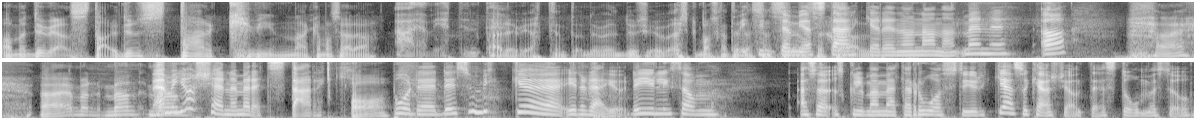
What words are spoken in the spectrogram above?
Ja, men du är en stark, du är en stark kvinna, kan man säga det? Ah, jag vet inte. Ja, det vet inte. Du, du, man ska inte Jag vet inte om jag är starkare än någon annan. Men eh, ja, Nej, nej men, men, Nej, men jag känner mig rätt stark. Ja, Både, det är så mycket i det där ju. Det är ju liksom, alltså skulle man mäta råstyrka så kanske jag inte står med så,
